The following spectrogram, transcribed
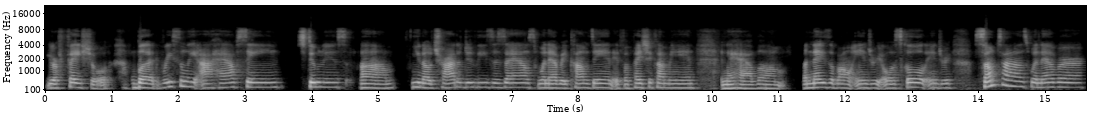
your facial. But recently I have seen students um, you know, try to do these exams whenever it comes in. If a patient come in and they have um, a nasal bone injury or a skull injury, sometimes whenever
